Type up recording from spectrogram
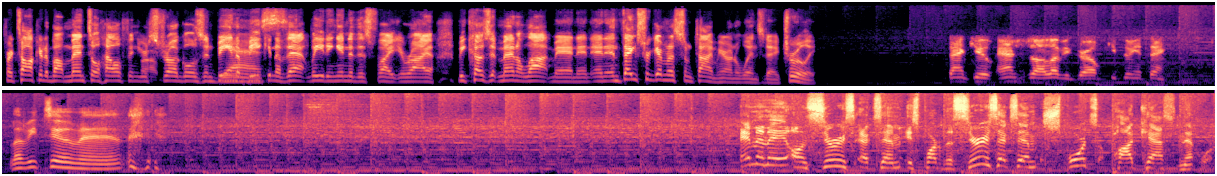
for talking about mental health and your struggles and being a beacon of that leading into this fight, Uriah, because it meant a lot, man. And, and, and thanks for giving us some time here on a Wednesday, truly. Thank you, Angela. I love you, girl. Keep doing your thing. love you too, man. MMA on SiriusXM is part of the SiriusXM Sports Podcast Network.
